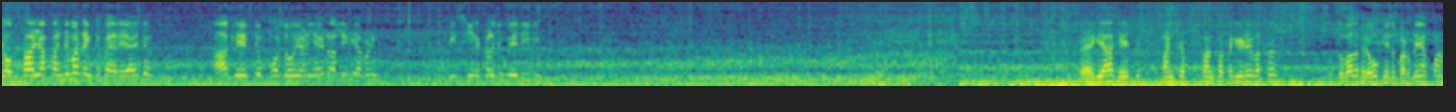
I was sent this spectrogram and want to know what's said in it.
ਚੌਥਾ ਜਾਂ ਪੰਜਵਾਂ ਟੈਂਕ ਪੈ ਰਿਹਾ ਇਹ 'ਚ। ਆਹ ਖੇਤ 'ਚੋਂ ਫੁੱਲ ਹੋ ਜਾਣੀ ਹੈ ਇਹ ਟਰਾਲੀ ਵੀ ਆਪਣੀ। ਡੀਸੀ ਨਿਕਲ ਜੂਗੀ ਇਹਦੀ ਵੀ। ਰਹਿ ਗਿਆ ਖੇਤ 'ਚ ਪੰਜ ਪੰਜ ਸੱਤ ਗੇੜੇ ਬਸ। ਤੋਂ ਬਾਅਦ ਫਿਰ ਉਹ ਖੇਤ ਵੱਢਦੇ ਆ ਆਪਾਂ।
